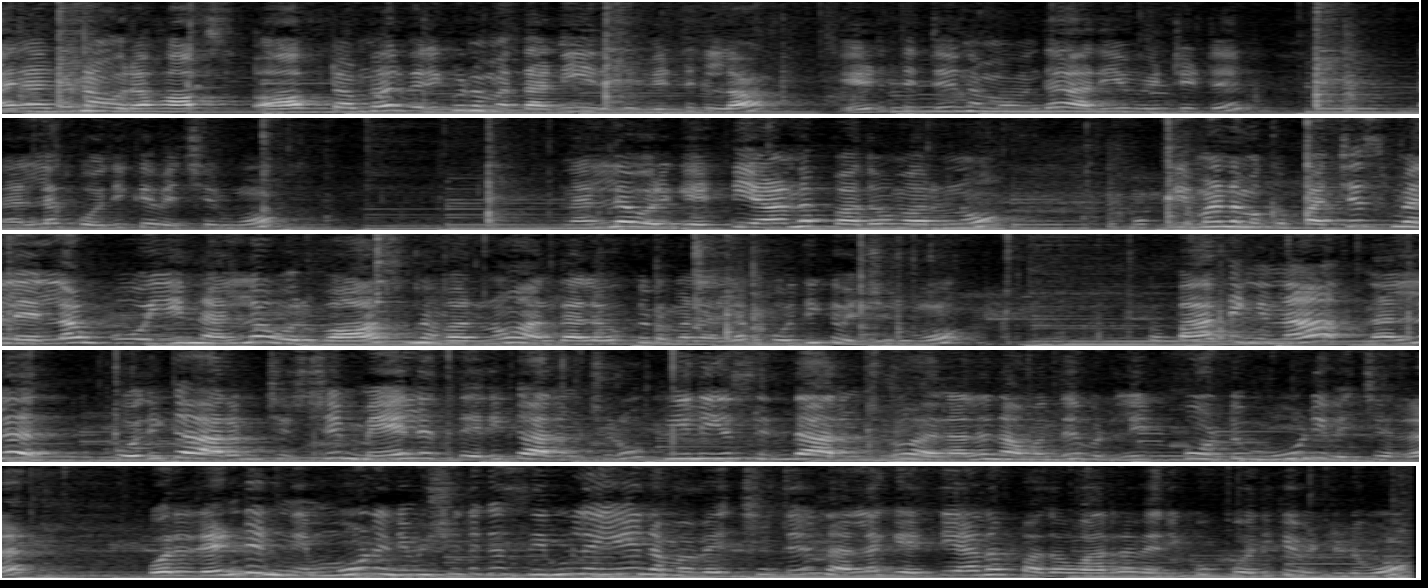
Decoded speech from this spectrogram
அதனால நான் ஒரு ஹாஃப் ஹாஃப் டம்ளர் வரைக்கும் நம்ம தண்ணி இதுக்கு விட்டுக்கலாம். எடுத்துட்டு நம்ம வந்து அதையும் விட்டுட்டு நல்லா கொதிக்க வச்சிருவோம். நல்ல ஒரு கெட்டியான பதம் வரணும். முக்கியமாக நமக்கு பச்சை ஸ்மெல் எல்லாம் போய் நல்ல ஒரு வாசனை வரணும். அந்த அளவுக்கு நம்ம நல்லா கொதிக்க வச்சிருவோம். இப்போ பார்த்தீங்கன்னா நல்ல கொதிக்க ஆரம்பிச்சிருச்சு. மேலே தெறிக்க ஆரம்பிச்சிடும் கீழேயும் சிந்த ஆரம்பிச்சிடும் அதனால நான் வந்து லிட் போட்டு மூடி வச்சிடுறேன். ஒரு ரெண்டு நி- மூணு நிமிஷத்துக்கு சிம்லையே நம்ம வச்சுட்டு நல்ல கெட்டியான பதம் வர்ற வரைக்கும் கொதிக்க விட்டுடுவோம்.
